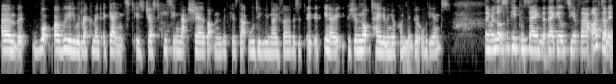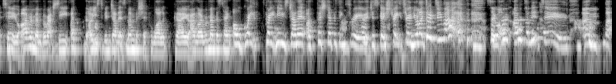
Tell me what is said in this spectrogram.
Um, but what I really would recommend against is just hitting that share button because that will do you no further. It, it, you know, because you're not tailoring your content to your audience there are lots of people saying that they're guilty of that. I've done it too. I remember actually, I, I, used to be in Janet's membership a while ago, and I remember saying, "Oh, great, great news, Janet! I've pushed everything through. It just goes straight through." And you're like, "Don't do that." so I've, I've, done it too. Um, but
